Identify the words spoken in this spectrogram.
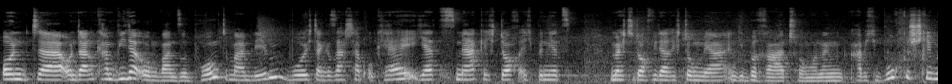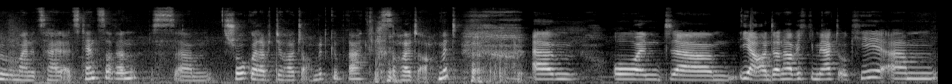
Und, äh, und dann kam wieder irgendwann so ein Punkt in meinem Leben, wo ich dann gesagt habe, okay, jetzt merke ich doch, ich bin jetzt möchte doch wieder Richtung mehr in die Beratung. Und dann habe ich ein Buch geschrieben über meine Zeit als Tänzerin. Das ähm, Schoko habe ich dir heute auch mitgebracht, kriegst du heute auch mit. okay. ähm, und ähm, ja, und dann habe ich gemerkt, okay, ähm,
